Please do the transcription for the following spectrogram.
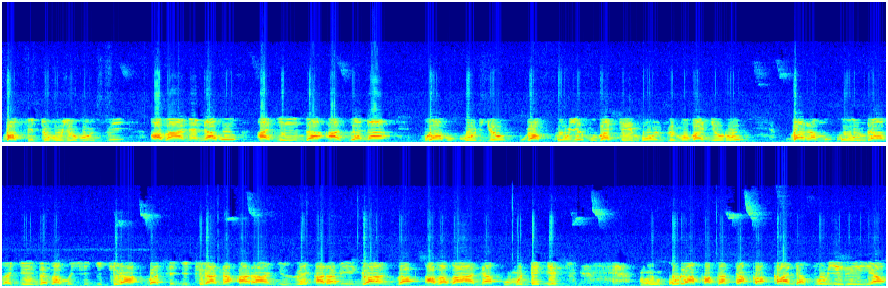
bafite ubuyobozi abana nabo agenda azana bwa bukoryo bwakuye mu batembuzi mu banyoro baramukunda bagenda bamushyigikira bashyigikirana arangize arabiganza ababana umutegetsi. Mu- kuri aka gataka kandi avuye iriya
